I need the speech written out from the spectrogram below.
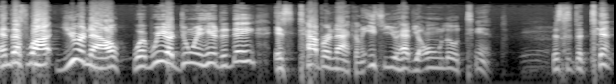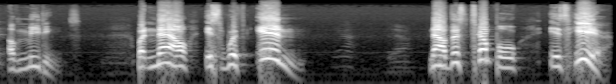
And that's why you're now, what we are doing here today is tabernacling. Each of you have your own little tent. This is the tent of meetings. But now it's within. Now this temple is here.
